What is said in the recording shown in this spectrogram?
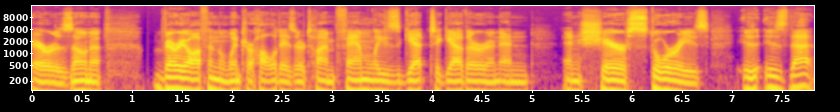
Arizona. Very often, the winter holidays are a time families get together and, and, and share stories. Is, is that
